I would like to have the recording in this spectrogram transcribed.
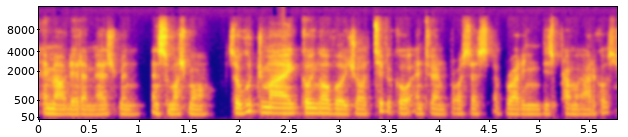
ML data management, and so much more. So would you mind going over your typical end-to-end process of writing these primary articles?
